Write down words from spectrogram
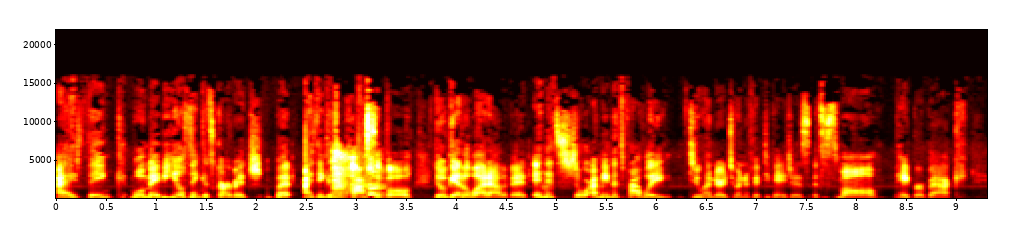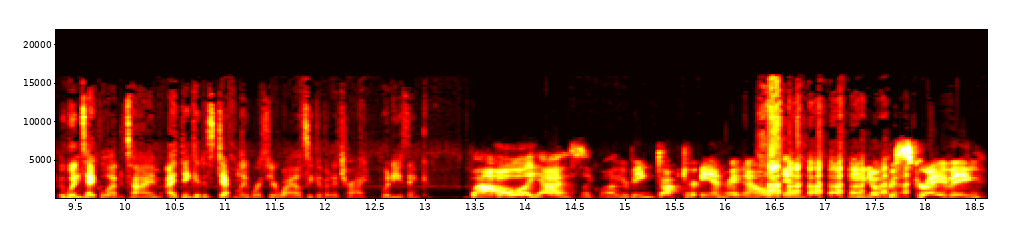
I think, well, maybe you'll think it's garbage, but I think it's possible you'll get a lot out of it. And it's short. I mean, it's probably 200, 250 pages. It's a small paperback. It wouldn't take a lot of time. I think it is definitely worth your while to give it a try. What do you think? Wow. Yeah. I was like, wow, you're being Dr. Anne right now and, you know, prescribing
